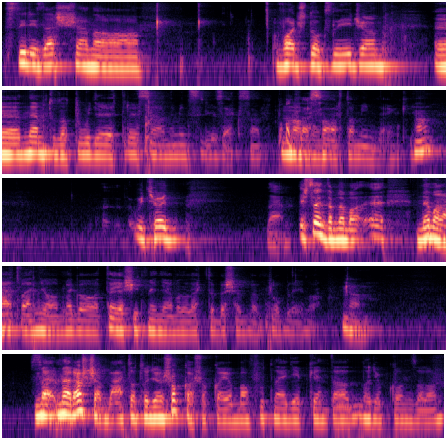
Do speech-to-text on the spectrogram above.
Series a Watch Dogs Legion nem tudott úgy rétrészelni, mint Series X-en. Pont Na, leszarta mindenki. Ha? Úgyhogy nem. És szerintem nem a, nem a látványjal, meg a teljesítménnyel van a legtöbb esetben probléma. Nem. Szóval... Mert, mert azt sem látod, hogy sokkal-sokkal jobban futna egyébként a nagyobb konzolon.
